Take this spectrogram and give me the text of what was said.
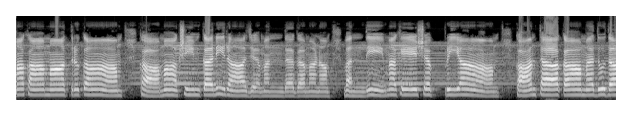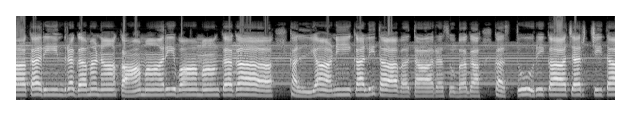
महामातृकां कामाक्षीं करिराजमन्दगमनां वन्दे महेशप्रियां कान्ता कामदुदाकरीन्द्रगमना कामारि वामाङ्कगा कल्याणी कलितावतारसुभगा कस्तूरिका चर्चिता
